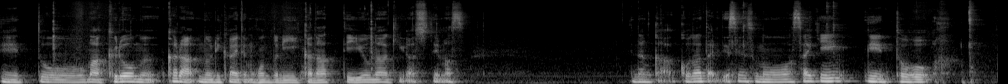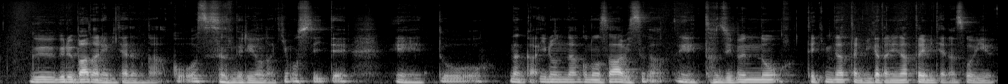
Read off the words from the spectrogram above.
えっ、とまあ Chrome から乗り換えても本当にいいかなっていうような気がしてます。なんかこの辺りですねその最近えっ、と Google 離れみたいなのがこう進んでるような気もしていてえっ、となんかいろんなこのサービスが、えー、と自分の敵になったり味方になったりみたいなそういう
